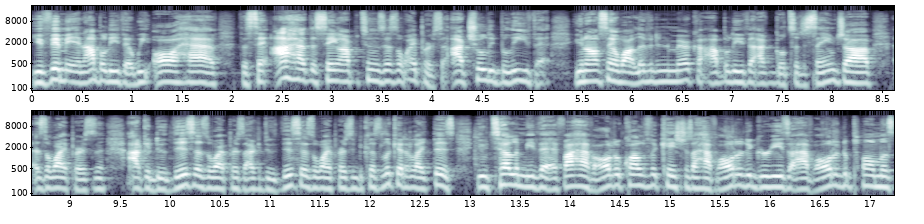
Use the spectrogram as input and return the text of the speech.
You feel me? And i believe that we all have the same i have the same opportunities as a white person. I truly believe that. You know what i'm saying? While living in america i believe that i could go to the same job as a white person. I could do this as a white person. I could do this as a white person. Because look at it like this. You telling me that if i have all the qualifications i have all the degrees i have all the diplomas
